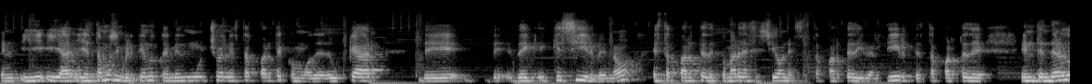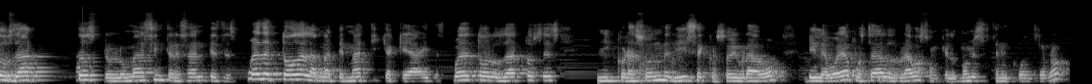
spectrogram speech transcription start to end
y, y, estamos invirtiendo también mucho en esta parte como de educar de, de, de, qué sirve, ¿no? Esta parte de tomar decisiones, esta parte de divertirte, esta parte de entender los datos pero lo más interesante es después de toda la matemática que hay, después de todos los datos, es mi corazón me dice que soy bravo y le voy a apostar a los bravos aunque los momios estén en contra, ¿no?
